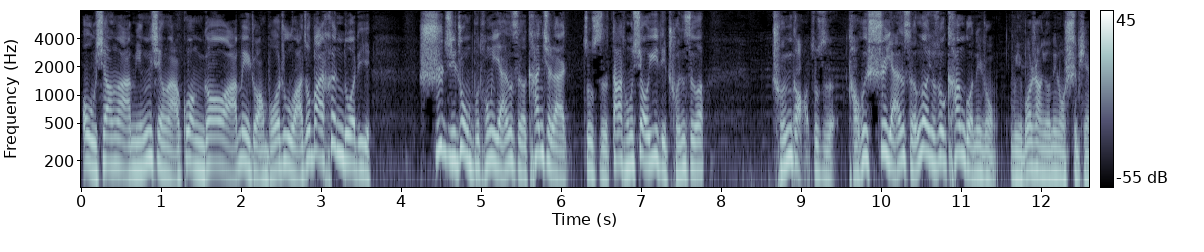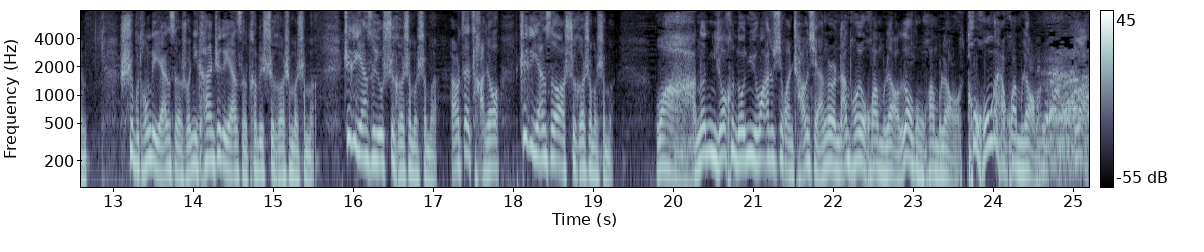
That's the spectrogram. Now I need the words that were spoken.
偶像啊，明星啊，广告啊，美妆博主啊，就把很多的十几种不同颜色看起来就是大同小异的唇色、唇膏，就是他会试颜色。我有时候看过那种微博上有那种视频，试不同的颜色，说你看这个颜色特别适合什么什么，这个颜色又适合什么什么，然后再擦掉这个颜色适合什么什么。哇，那你知道很多女娃就喜欢尝鲜，我说男朋友换不了，老公换不了，口红还换不了吗？对吧？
